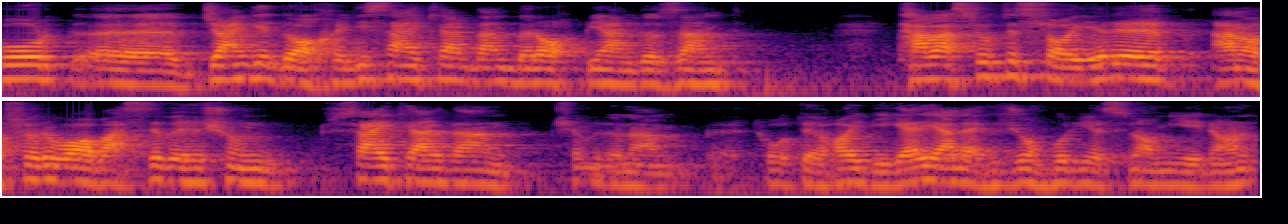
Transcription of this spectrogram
کرد جنگ داخلی سعی کردند به راه بیاندازند. توسط سایر عناصر وابسته بهشون سعی کردن چه می‌دونم توطعه های دیگری علیه جمهوری اسلامی ایران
